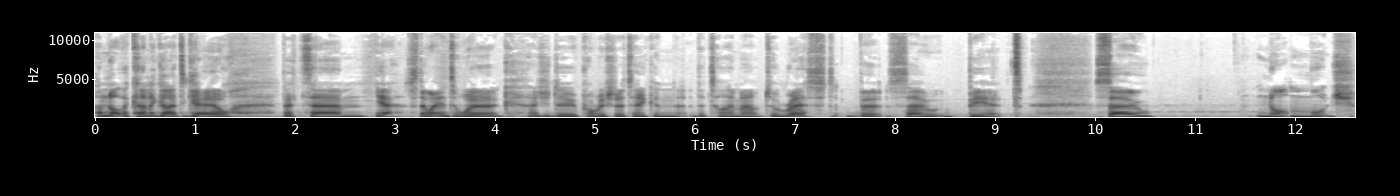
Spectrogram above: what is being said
I'm not the kind of guy to get ill. But um, yeah, still went into work as you do. Probably should have taken the time out to rest, but so be it. So, not much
